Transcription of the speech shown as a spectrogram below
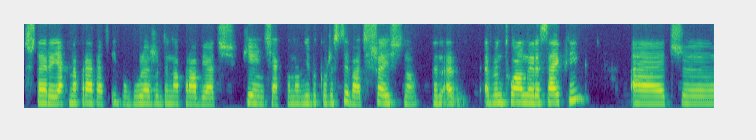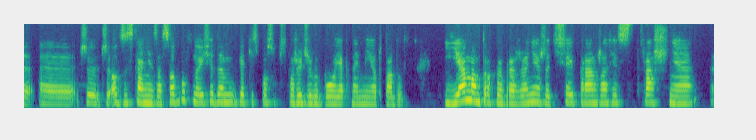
Cztery, jak naprawiać i w ogóle, żeby naprawiać. Pięć, jak ponownie wykorzystywać. Sześć, no, ten e ewentualny recycling, e, czy, e, czy, czy odzyskanie zasobów. No i siedem, w jaki sposób stworzyć, żeby było jak najmniej odpadów. I ja mam trochę wrażenie, że dzisiaj branża się strasznie e,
